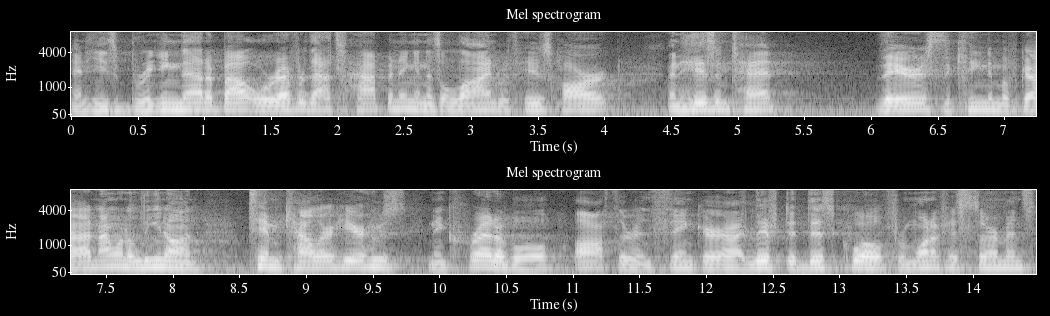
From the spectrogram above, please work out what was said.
And he's bringing that about wherever that's happening and is aligned with his heart and his intent. There's the kingdom of God. And I want to lean on Tim Keller here, who's an incredible author and thinker. I lifted this quote from one of his sermons.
